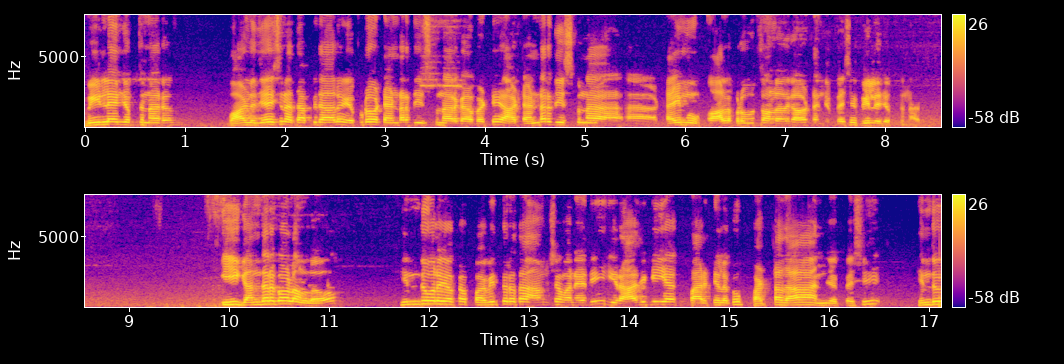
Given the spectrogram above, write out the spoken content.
వీళ్ళు ఏం చెప్తున్నారు? వాళ్ళు చేసిన తప్పిదాలు ఎప్పుడో టెండర్ తీసుకున్నారు కాబట్టి ఆ టెండర్ తీసుకున్న టైము వాళ్ళ ప్రభుత్వంలో కాబట్టి అని చెప్పేసి వీళ్ళు చెప్తున్నారు. ఈ గందరగోళంలో హిందువుల యొక్క పవిత్రత అంశం అనేది ఈ రాజకీయ పార్టీలకు పట్టదా అని చెప్పేసి హిందూ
